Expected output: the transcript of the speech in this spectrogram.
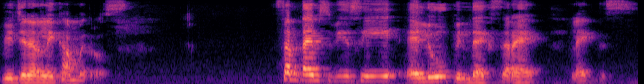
we generally come across. Sometimes we see a loop in the X-ray like this.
